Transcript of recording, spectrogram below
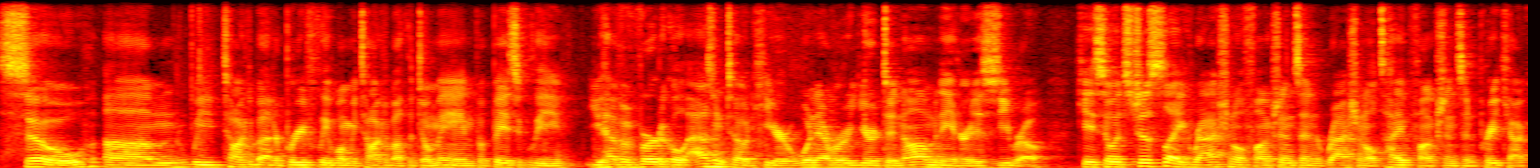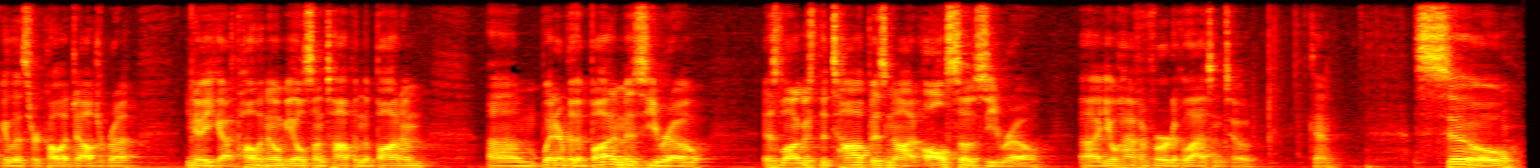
So um, we talked about it briefly when we talked about the domain, but basically you have a vertical asymptote here whenever your denominator is zero. Okay, so it's just like rational functions and rational type functions in pre-calculus or college algebra. You know, you got polynomials on top and the bottom. Um, whenever the bottom is zero, as long as the top is not also zero, uh, you'll have a vertical asymptote. Okay. So,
